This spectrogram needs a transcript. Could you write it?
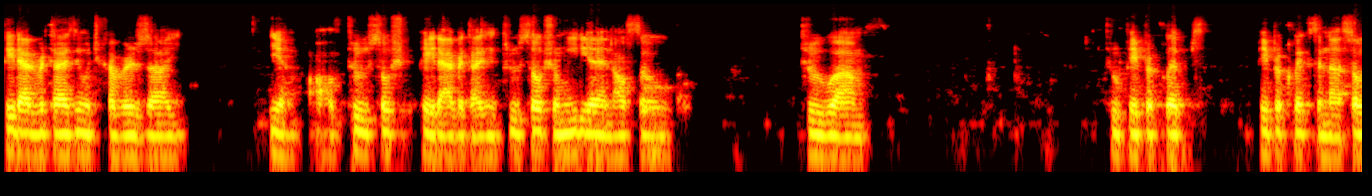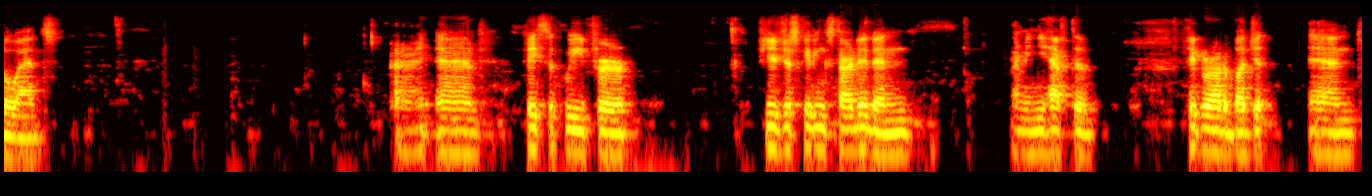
paid advertising, which covers, uh, yeah, all through social paid advertising through social media and also through um, through paper clips, pay-per-clicks, and uh, solo ads. All right, and basically for if you're just getting started and I mean you have to figure out a budget and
